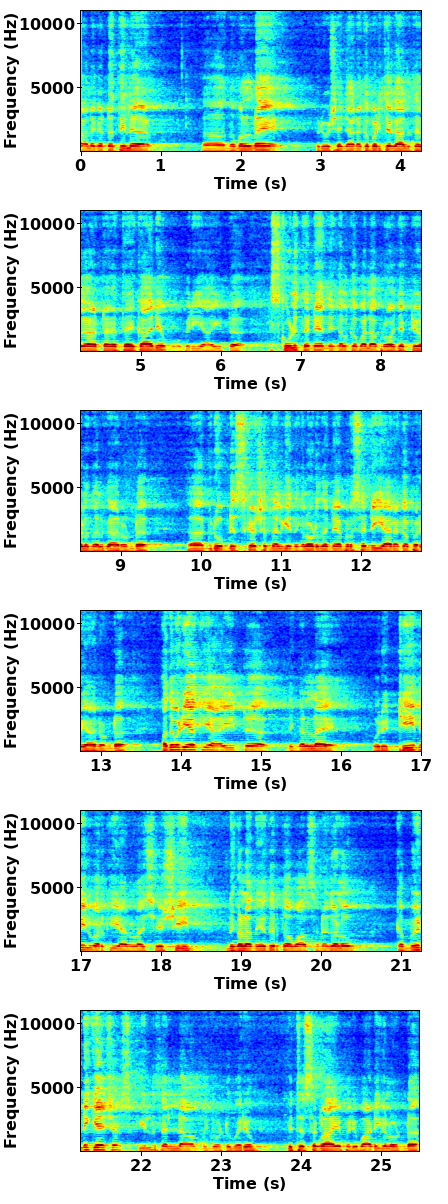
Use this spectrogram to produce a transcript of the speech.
കാലഘട്ടത്തിൽ നമ്മളുടെ ഒരുപക്ഷെ ഞാനൊക്കെ പഠിച്ച കാലത്തെ ഘട്ടത്തെക്കാളും ഉപരിയായിട്ട് സ്കൂളിൽ തന്നെ നിങ്ങൾക്ക് പല പ്രോജക്റ്റുകൾ നൽകാറുണ്ട്. ഗ്രൂപ്പ് ഡിസ്കഷൻ നൽകി നിങ്ങളോട് തന്നെ പ്രസന്റ് ചെയ്യാനൊക്കെ പറയാനുണ്ട്. അതുവഴിയൊക്കെ ആയിട്ട് നിങ്ങളുടെ ഒരു ടീമിൽ വർക്ക് ചെയ്യാനുള്ള ശേഷിയും നിങ്ങളുടെ നേതൃത്വ വാസനകളും കമ്മ്യൂണിക്കേഷൻ സ്കിൽസ് എല്ലാം മുന്നോട്ട് വരും. വ്യത്യസ്തങ്ങളായ പരിപാടികളുണ്ട്.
